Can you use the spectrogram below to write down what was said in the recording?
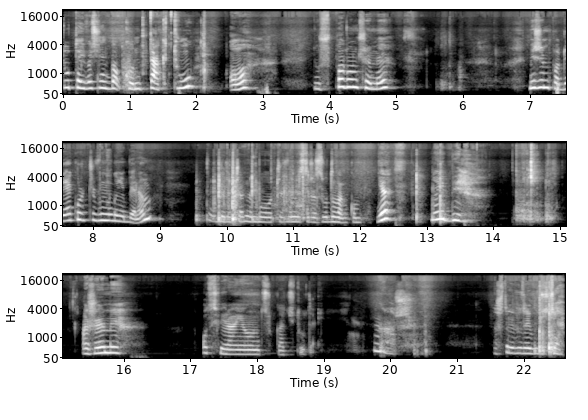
tutaj właśnie do kontaktu. O, już podłączymy. Bierzemy pody. Ja akurat czerwonego nie bieram. Biorę czarny, bo czerwony jest rozładowany kompletnie. No i bierzemy otwierając, szukać tutaj. Nasz, nasz telewizor, jak widzicie,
